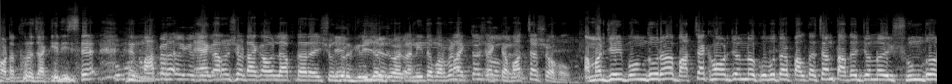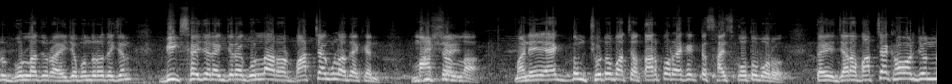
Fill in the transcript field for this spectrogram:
হঠাৎ করে জাকিয়ে দিছে। মাত্র এগারোশো টাকা হলে আপনারা এই সুন্দর গ্রিজেল জোড়াটা নিতে পারবেন একটা বাচ্চা সহ। আমার যেই বন্ধুরা বাচ্চা খাওয়ার জন্য কবুতর পালতে চান তাদের জন্য এই সুন্দর গোল্লা জোড়া এই যে বন্ধুরা দেখছেন বিগ সাইজের এক জোড়া গোল্লা আর বাচ্চাগুলা দেখেন মার্শাল্লাহ মানে একদম ছোট বাচ্চা তারপর এক একটা সাইজ কত বড়। তাই যারা বাচ্চা খাওয়ার জন্য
